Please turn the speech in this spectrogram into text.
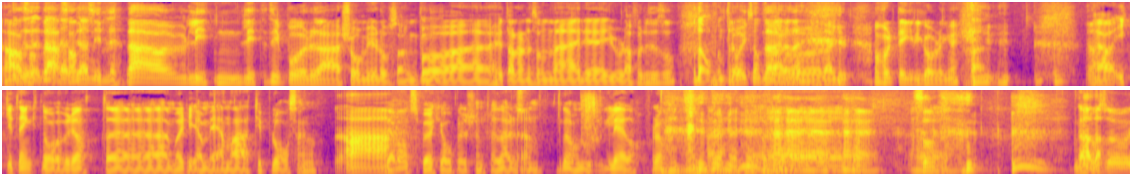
Ja, altså, Det- det, er det- sant. det er nydelig. Det er liten, lite tid på hvor det er så mye lovsang på uh, høyttalerne som det er uh, jula, for å si sånn. Og det er offentlig òg, ikke sant? Det er jo, det. det er kult. Og folk tenker ikke over det engang. Jeg har ikke tenkt noe over at uh, Maria Mena er type lovsang. da Det Ah. var en spøk. Jeg håper du skjønte det. Det er liksom, det var en vits. Le, da. For det var en vits. Så, Nei, men altså,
